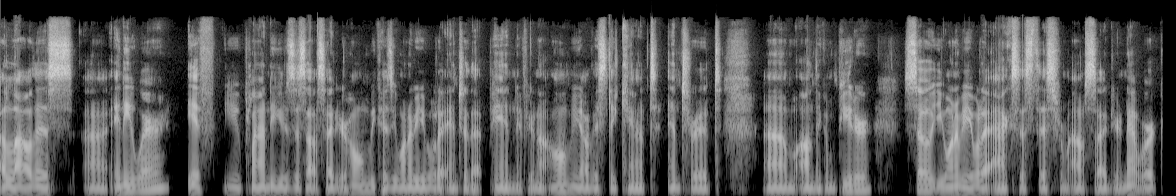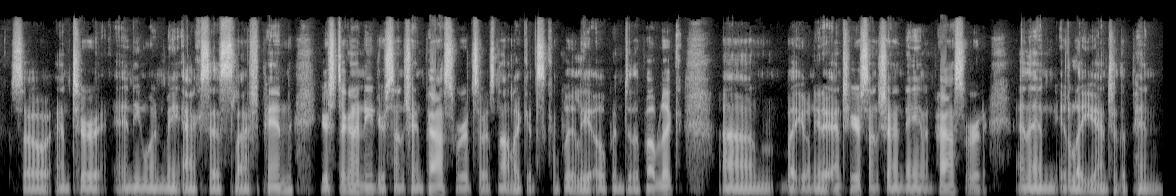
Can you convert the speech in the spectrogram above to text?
allow this uh, anywhere if you plan to use this outside your home because you want to be able to enter that pin. If you're not home, you obviously can't enter it um, on the computer. So you want to be able to access this from outside your network. So enter anyone may access slash pin. You're still going to need your Sunshine password, so it's not like it's completely open to the public, um, but you'll need to enter your Sunshine name and password, and then it'll let you enter the pin.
